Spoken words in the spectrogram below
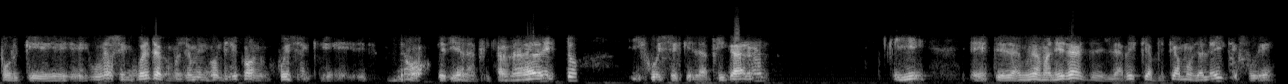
porque uno se encuentra, como yo me encontré, con jueces que no querían aplicar nada de esto y jueces que la aplicaron y este, de alguna manera la vez que aplicamos la ley que fue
